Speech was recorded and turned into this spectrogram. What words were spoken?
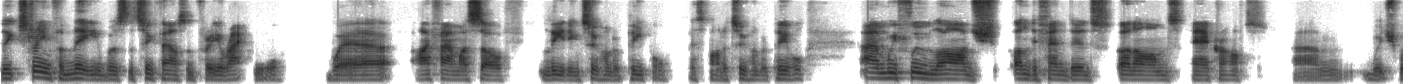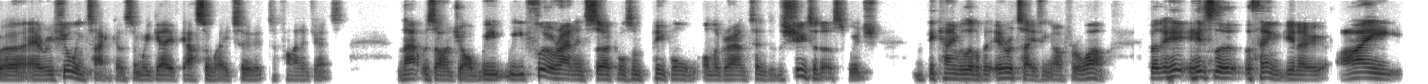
the extreme for me was the 2003 Iraq War, where I found myself leading 200 people, best part of 200 people, and we flew large, undefended, unarmed aircraft, um, which were air refueling tankers, and we gave gas away to, to fighter jets. That was our job. We, we flew around in circles and people on the ground tended to shoot at us, which became a little bit irritating after a while. But here's the, the thing, you know, I,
